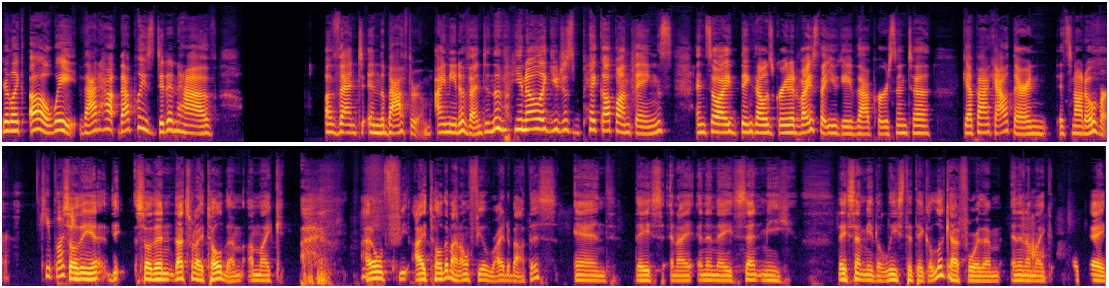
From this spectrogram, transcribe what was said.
you're like oh wait that ha- that place didn't have a vent in the bathroom. I need a vent in the, you know, like you just pick up on things. And so I think that was great advice that you gave that person to get back out there and it's not over. Keep looking. So the, uh, the so then that's what I told them. I'm like, I don't feel. I told them I don't feel right about this, and they and I and then they sent me, they sent me the lease to take a look at for them, and then I'm Oh. like, okay,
